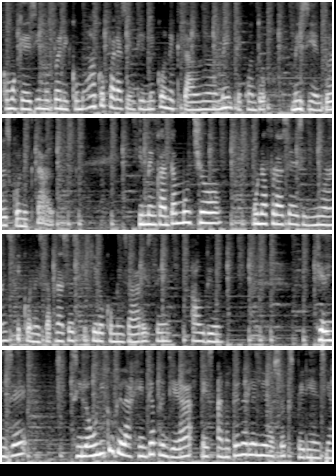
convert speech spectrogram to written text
como que decimos, bueno, ¿y cómo hago para sentirme conectado nuevamente cuando me siento desconectado? Y me encanta mucho una frase de Sid y con esta frase es que quiero comenzar este audio que dice, si lo único que la gente aprendiera es a no tenerle miedo a su experiencia,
